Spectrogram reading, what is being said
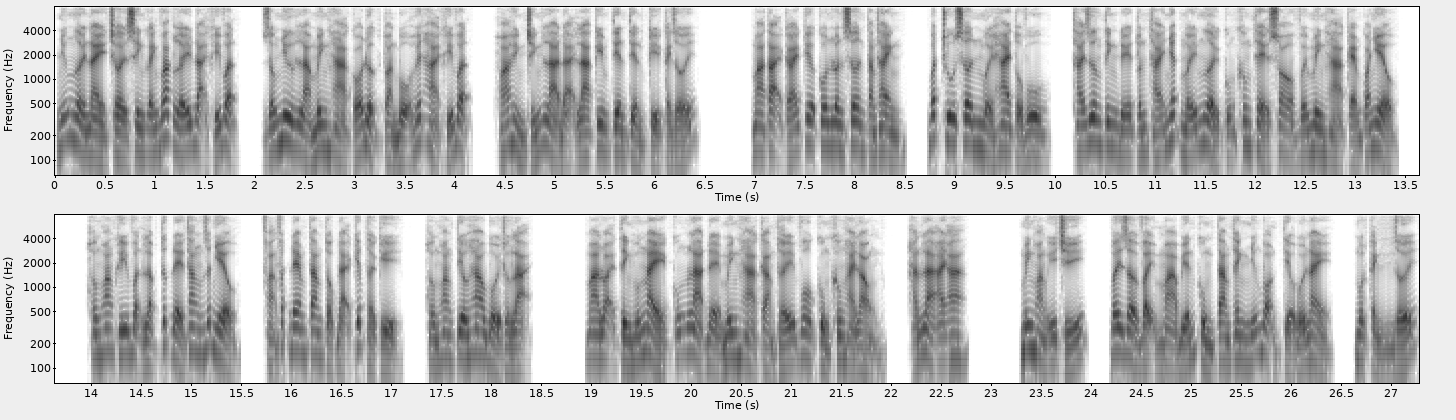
Những người này trời sinh gánh vác lấy đại khí vận, giống như là minh hà có được toàn bộ huyết hải khí vận, hóa hình chính là đại la kim tiên tiền kỳ cảnh giới. Mà tại cái kia côn luân sơn tam thanh, bất chu sơn mười hai tổ vu, thái dương tinh đế tuấn thái nhất mấy người cũng không thể so với minh hà kém quá nhiều. Hồng hoang khí vận lập tức đề thăng rất nhiều phản phất đem tam tộc đại kiếp thời kỳ hồng hoang tiêu hao bồi thường lại. Mà loại tình huống này cũng là để minh hà cảm thấy vô cùng không hài lòng, hắn là ai a? Minh hoàng ý chí, bây giờ vậy mà biến cùng tam thanh những bọn tiểu bối này, một cảnh giới,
